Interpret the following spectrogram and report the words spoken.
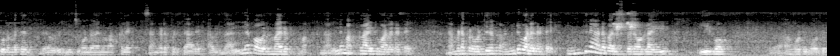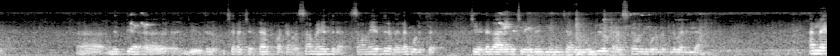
കുടുംബത്തെ ഒരുമിച്ച് കൊണ്ടുപോകാൻ മക്കളെ സങ്കടപ്പെടുത്താതെ. അവർ നല്ല പൗരന്മാരും നല്ല മക്കളായിട്ട് വളരട്ടെ. നമ്മുടെ പ്രവർത്തികൾ കണ്ടു വളരട്ടെ. എന്തിനാണ് പരസ്പരമുള്ള ഈ ഈഗോ അങ്ങോട്ടും ഇങ്ങോട്ടും? നിത്യ ജീവിതത്തിൽ ചില ചിട്ടപ്പെട്ട സമയത്തിന് സമയത്തിന് വില കൊടുത്ത് ചെയ്യേണ്ട കാര്യങ്ങൾ ചെയ്ത് ജീവിച്ചാൽ ഒരു പ്രശ്നം ഒരു കുടുംബത്തിൽ വരില്ല. അല്ലേ?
